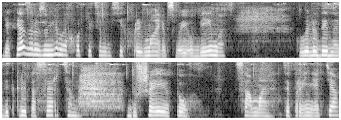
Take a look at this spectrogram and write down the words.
як я зрозуміла, Хортиця не всіх приймає в свої обійми. Коли людина відкрита серцем, душею, то саме це прийняття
